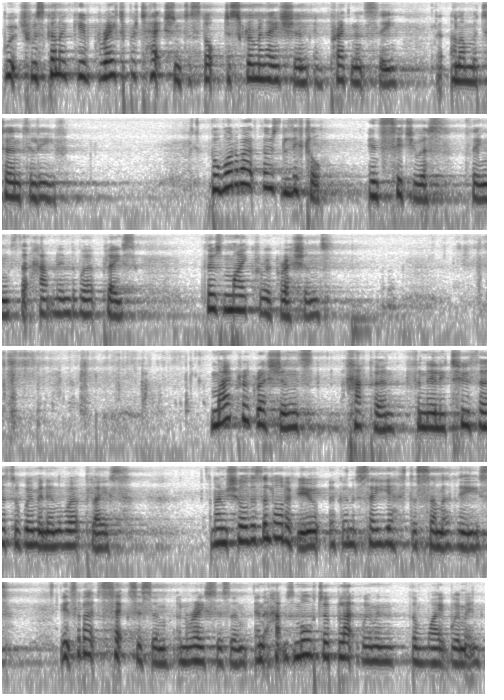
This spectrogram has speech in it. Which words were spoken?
which was going to give greater protection to stop discrimination in pregnancy and on maternity leave. But what about those little insidious things that happen in the workplace? Those microaggressions. Microaggressions happen for nearly two thirds of women in the workplace. And I'm sure there's a lot of you are going to say yes to some of these. It's about sexism and racism, and it happens more to black women than white women.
